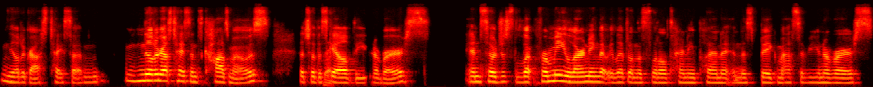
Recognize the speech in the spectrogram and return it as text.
neil degrasse tyson neil degrasse tyson's cosmos that showed the scale of the universe. And so just look for me learning that we lived on this little tiny planet in this big massive universe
